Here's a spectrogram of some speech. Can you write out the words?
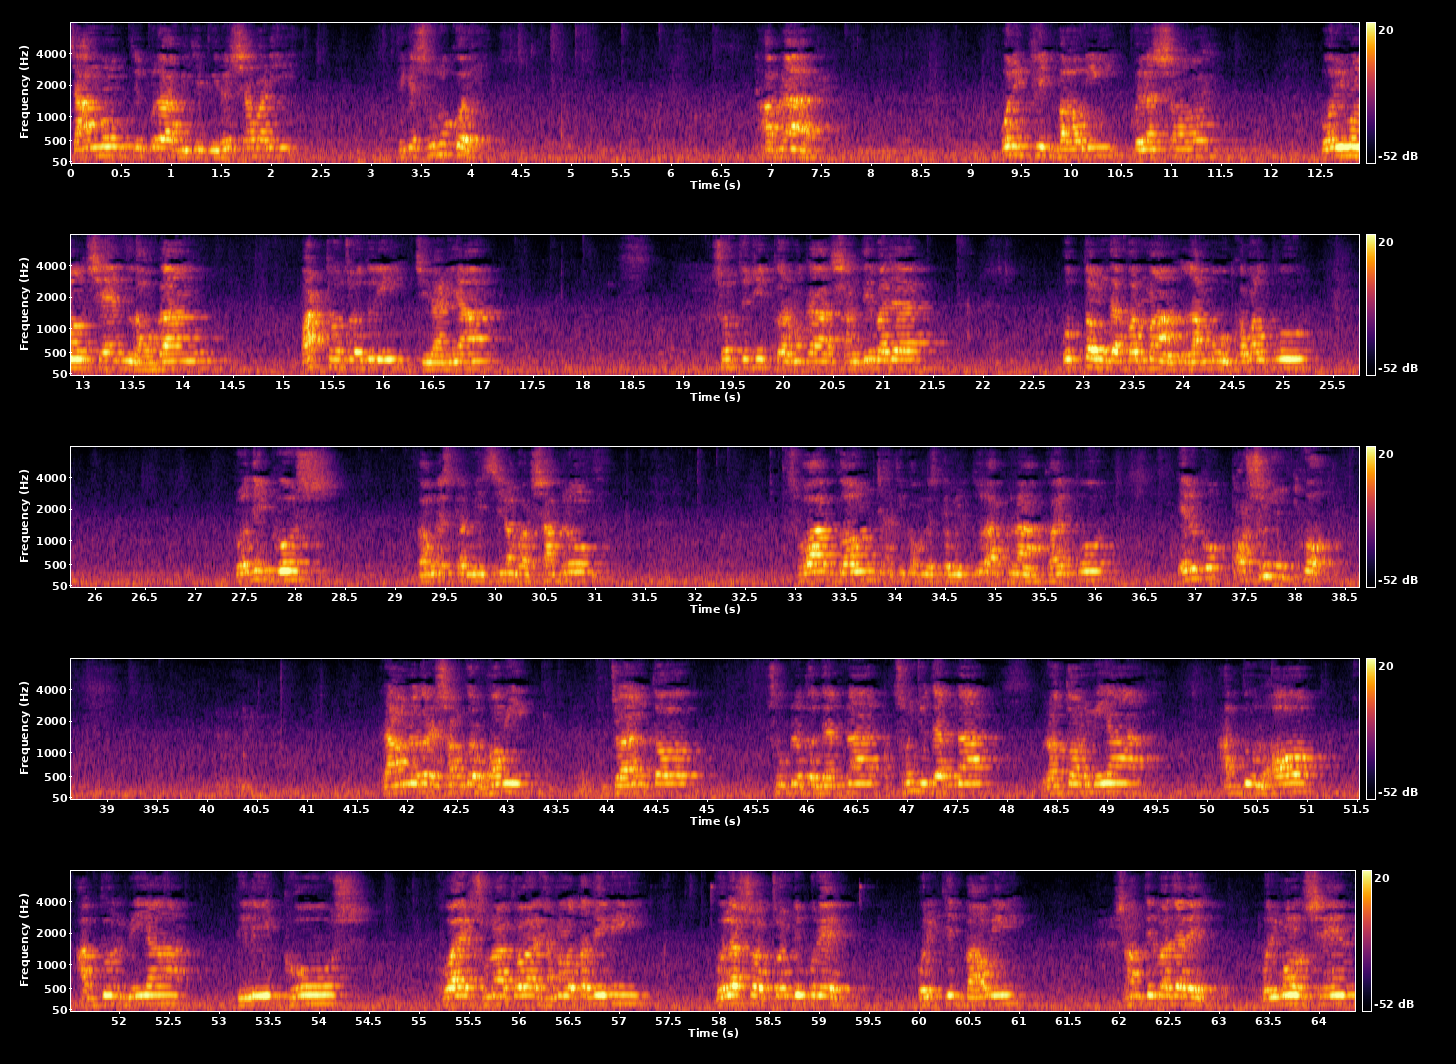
চানমোহন ত্রিপুরা, বিজেপি রৈশাবাড়ি থেকে শুরু করে আপনার পরীক্ষিত বাউরি, কৈলাসহর, পরিমল সেন, লাউগাং, পার্থ চৌধুরী, চিরানিয়া, সত্যজিৎ কর্মকার শান্তিবাজার উত্তম দেববর্মা, লাম্বু, কমলপুর, প্রদীপ ঘোষ, কংগ্রেস কর্মী শ্রীনগর, সাবরুম সোয়াবগঞ্জ জাতীয় কংগ্রেস কর্মী তুরাপনা খয়রপুর, এরকম অসংখ্য রামনগরের শঙ্কর ভৌমিক, জয়ন্ত, সুব্রত দেবনাথ, সঞ্জু দেবনাথ, রতন মিয়া, আব্দুল হক, আব্দুল মিয়া, দিলীপ ঘোষ, খোয়াইয়ের সোনাতলার হেমলতা দেবী, কৈলাসর চণ্ডীপুরের পরীক্ষিত বাউরি শান্তির বাজারে পরিমল সেন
